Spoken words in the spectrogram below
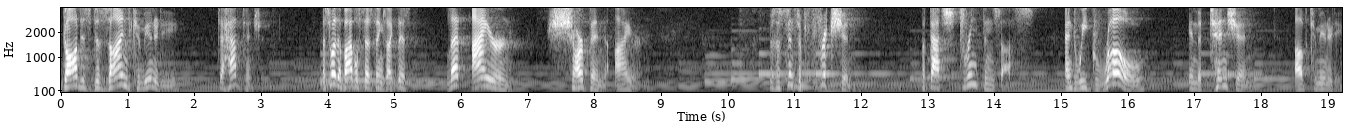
God has designed community to have tension. That's why the Bible says things like this let iron sharpen iron. There's a sense of friction, but that strengthens us. And we grow in the tension of community.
